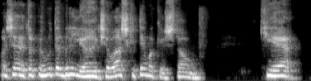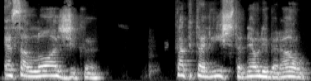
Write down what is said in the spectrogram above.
Rogério, a tua pergunta é brilhante. Eu acho que tem uma questão que é essa lógica capitalista, neoliberal,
